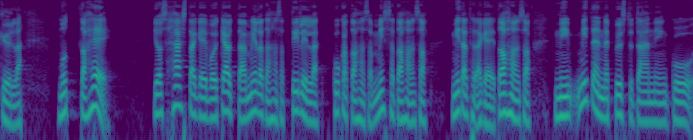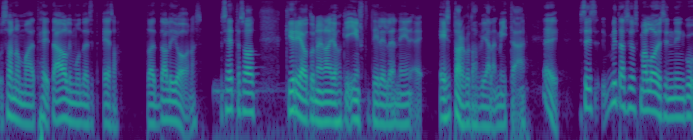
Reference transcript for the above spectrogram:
Kyllä. Mutta hei, jos hashtag ei voi käyttää millä tahansa tilillä, kuka tahansa, missä tahansa, mitä tageja tahansa, niin miten ne pystytään niin kuin sanomaan, että hei, tämä oli muuten sitten Esa, tai tämä oli Joonas? Se, että sä oot kirjautuneena johonkin Insta-tilille, niin ei se tarkoita vielä mitään. Ei. Siis mitäs jos mä loisin niin kuin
